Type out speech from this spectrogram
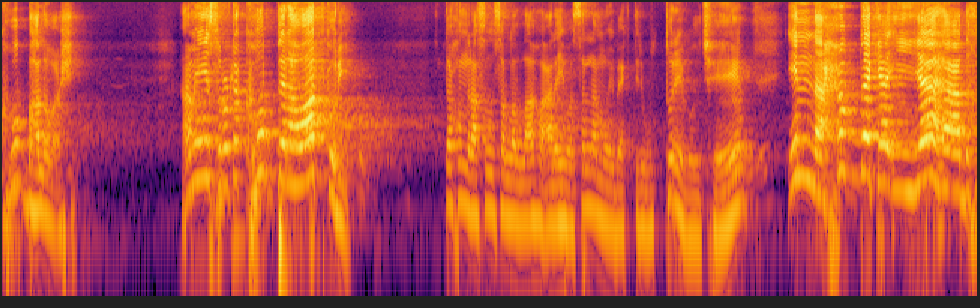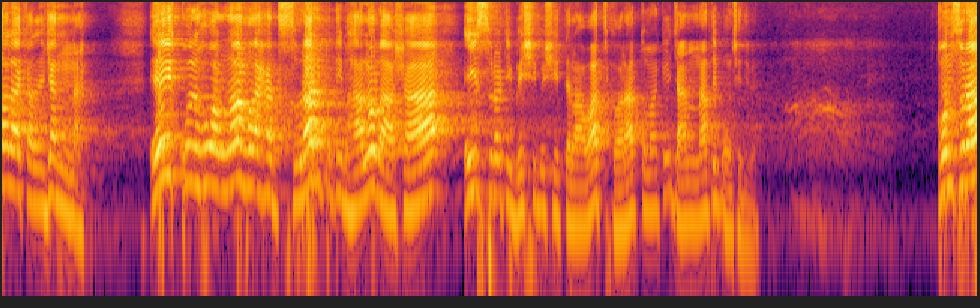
খুব ভালোবাসি। আমি এই সূরাটা খুব তেলাওয়াত করি। তখন রাসূল সাল্লাল্লাহু আলাইহি ওয়াসাল্লাম ওই ব্যক্তির উত্তরে বলছে এই কুল হু আল্লাহু আহাদ সূরার প্রতি ভালোবাসা, এই সূরাটি বেশি বেশি তেলাওয়াত করা তোমাকে জান্নাতে পৌঁছে দিবে। কোন সুরা?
